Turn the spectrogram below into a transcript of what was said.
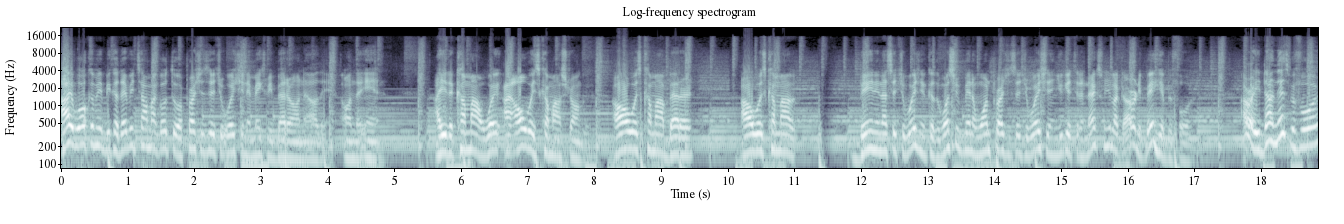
I welcome it because every time I go through a pressure situation, it makes me better on the other on the end. I either come out way. I always come out stronger. I always come out better. I always come out being in that situation because once you've been in one pressure situation and you get to the next one, you're like, I already been here before. I already done this before.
